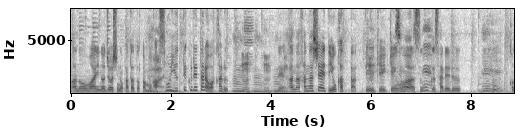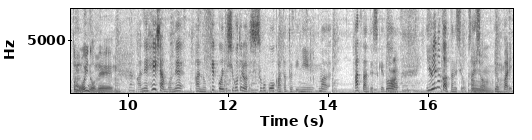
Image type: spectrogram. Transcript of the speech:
あの周りの上司の方とかも、はいあそう言ってくれたら分かる、うんうんうん。であの話し合えてよかったっていう経験うん。はすごくされるえことも多いので、なんかね弊社もねあの結構仕事量私すごく多かった時にまああったんですけど、はい言えなかったんですよ最初、うんやっぱり。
